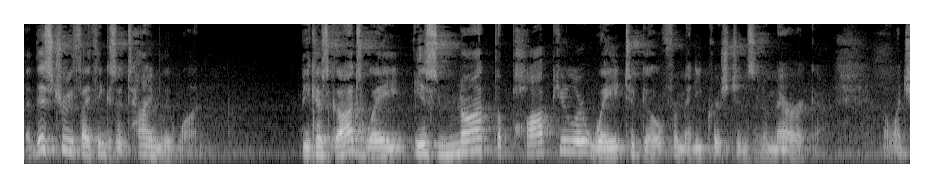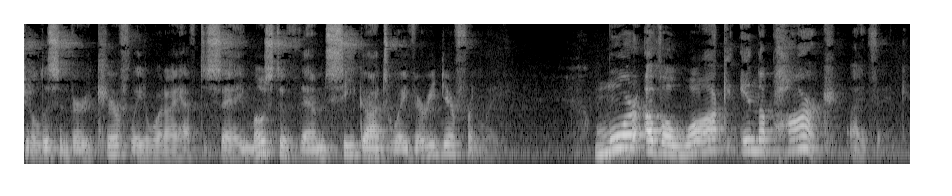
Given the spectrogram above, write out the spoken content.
Now, this truth, I think, is a timely one because God's way is not the popular way to go for many Christians in America. I want you to listen very carefully to what I have to say. Most of them see God's way very differently. More of a walk in the park, I think.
